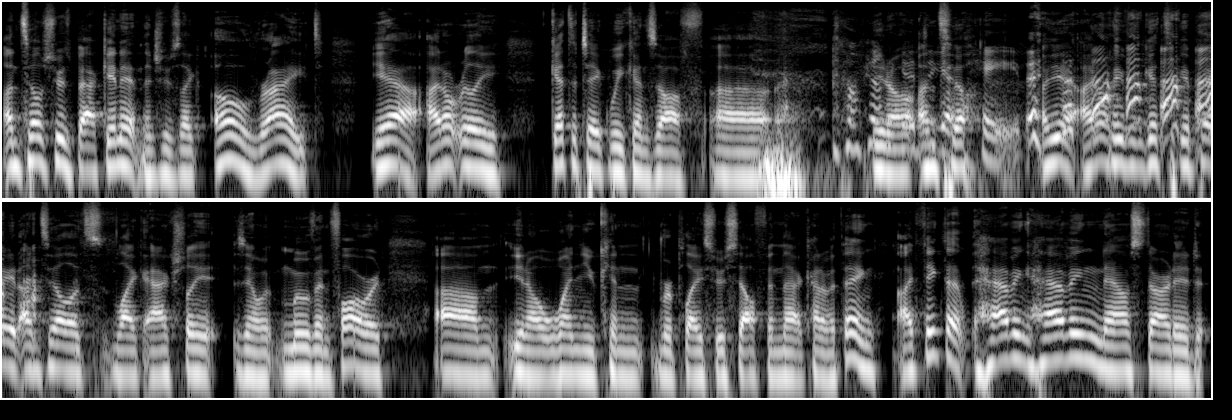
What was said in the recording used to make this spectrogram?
until she was back in it and then she was like oh right yeah i don't really get to take weekends off uh, you know get to get until paid. Yeah i don't even get to get paid until it's like actually you know moving forward. Um, you know when you can replace yourself in that kind of a thing. I think that having having now started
